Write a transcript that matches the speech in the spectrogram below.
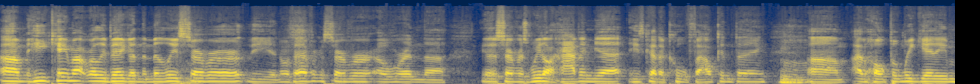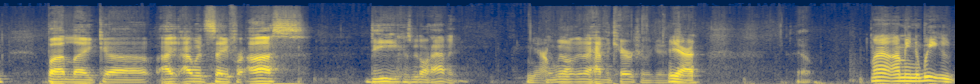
Um, he came out really big on the Middle East server, the North Africa server, over in the, the other servers. We don't have him yet. He's got a cool Falcon thing. Mm-hmm. Um, I'm hoping we get him, but like uh, I, I would say for us, D because we don't have him. yeah, And we don't, we don't have the character in the game. yeah. Yeah. Well, I mean, we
